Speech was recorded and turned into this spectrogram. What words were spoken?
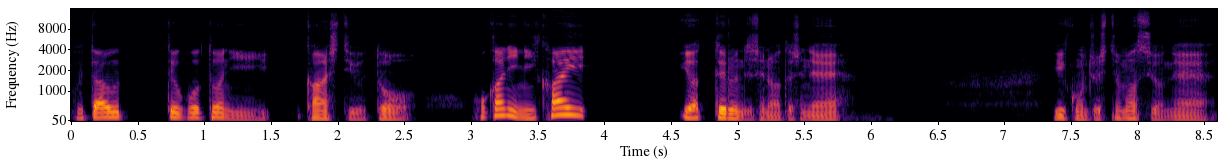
歌うってことに関して言うと、他に2回やってるんですよね、私ね。いい根性してますよね。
